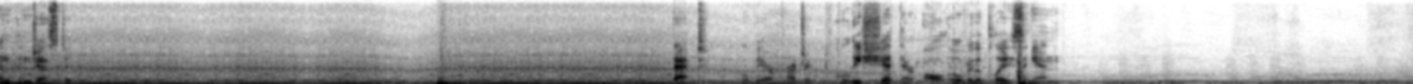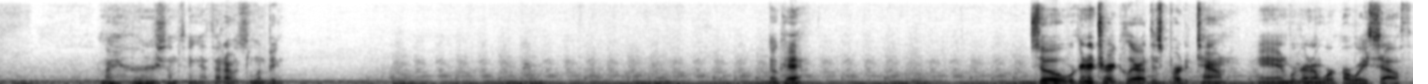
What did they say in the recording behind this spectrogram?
That's uncongested. That will be our project. Holy shit, they're all over the place again. Am I hurt or something? I thought I was limping. Okay. So we're going to try to clear out this part of town, and we're going to work our way south.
